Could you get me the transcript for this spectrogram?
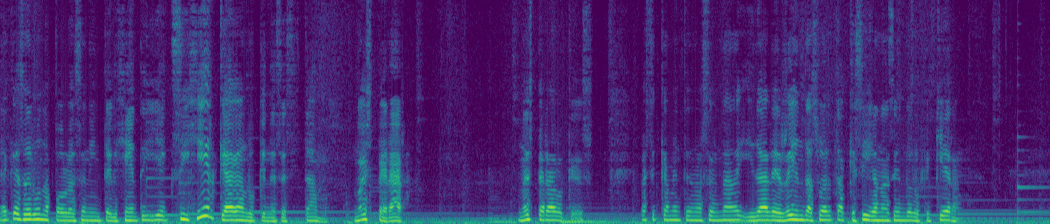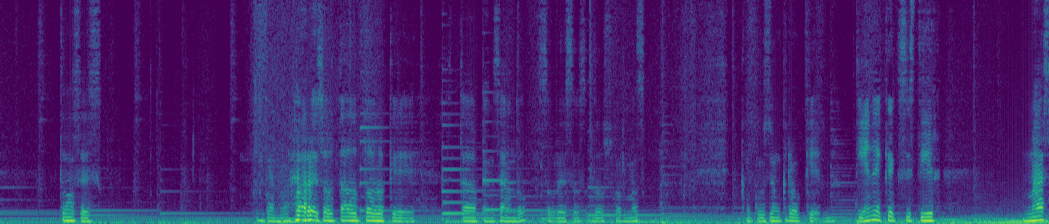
hay que ser una población inteligente y exigir que hagan lo que necesitamos, no esperar. No esperar lo que es, básicamente no hacer nada y darle rienda suelta a que sigan haciendo lo que quieran. Entonces, bueno, ahora he soltado todo lo que estaba pensando sobre esas dos formas conclusión creo que tiene que existir más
